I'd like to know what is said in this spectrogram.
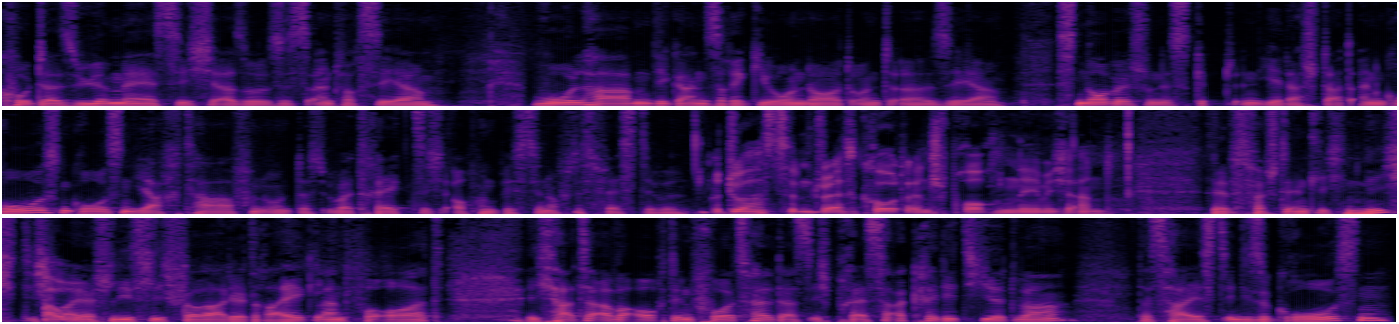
Côte d'Azur-mäßig. Also es ist einfach sehr wohlhabend, die ganze Region dort und äh, sehr snobbisch. Und es gibt in jeder Stadt einen großen, großen Yachthafen und das überträgt sich auch ein bisschen auf das Festival. Du hast dem Dresscode entsprochen, nehme ich an. Selbstverständlich nicht. Ich oh. war ja schließlich für Radio Dreieckland vor Ort. Ich hatte aber auch den den Vorteil, dass ich presseakkreditiert war. Das heißt, in diese großen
